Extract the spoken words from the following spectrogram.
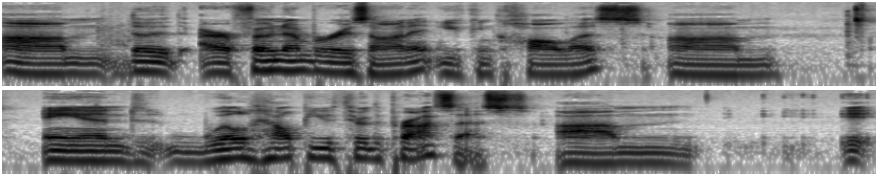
Um, the, our phone number is on it. You can call us. Um, and we'll help you through the process. Um, it,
